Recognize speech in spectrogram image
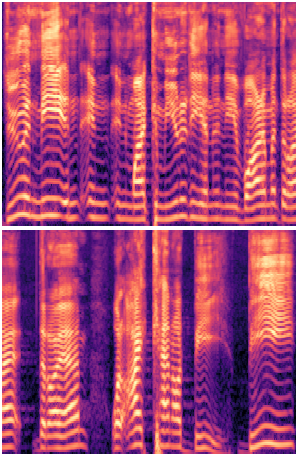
Do in me, in, in, in my community and in the environment that I, that I am, what I cannot be. Be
